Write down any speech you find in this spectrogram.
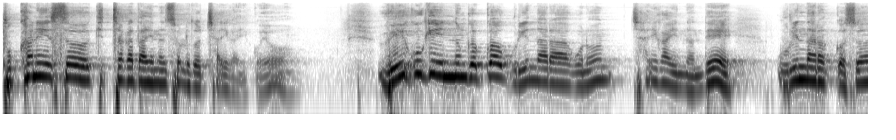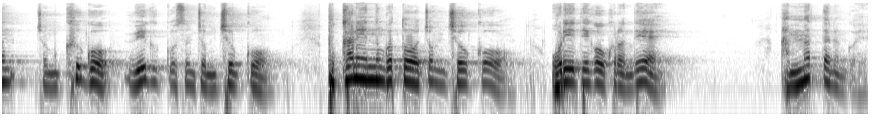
북한에서 기차가 다니는 솔로도 차이가 있고요 외국에 있는 것과 우리나라하고는 차이가 있는데 우리나라 것은 좀 크고 외국 것은 좀 적고 북한에 있는 것도 좀 적고 오래되고 그런데 안 맞다는 거예요.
